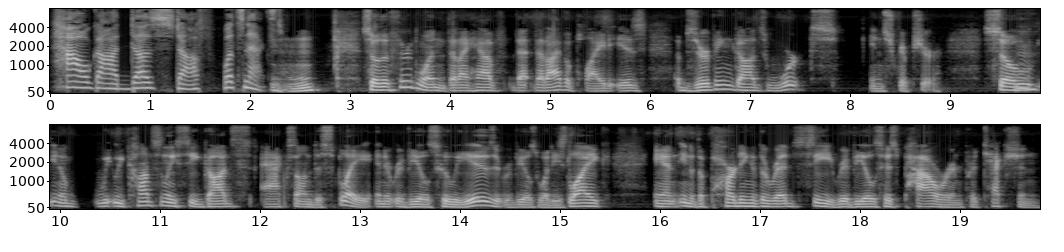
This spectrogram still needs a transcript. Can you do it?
how God does stuff. What's next? So the third one that I have that, that I've applied is observing God's works in Scripture. So, you know, we, we constantly see God's acts on display and it reveals who he is, it reveals what he's like. And, you know, the parting of the Red Sea reveals his power and protection.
